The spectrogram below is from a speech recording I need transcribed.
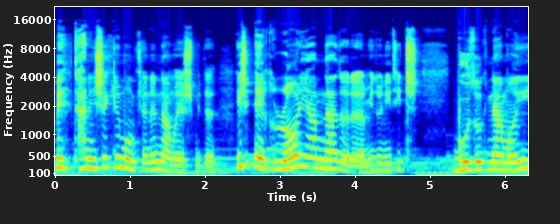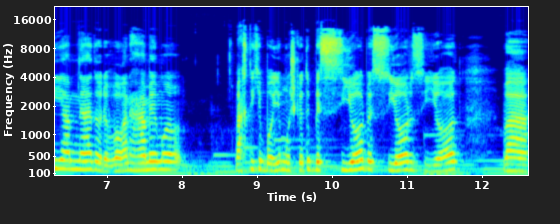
بهترین شکل ممکنه نمایش میده. هیچ اقراری هم نداره. می‌دونید؟ هیچ بزرگ نمایی هم نداره. واقعا همه ما وقتی که با یه مشکلات بسیار بسیار زیاد و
